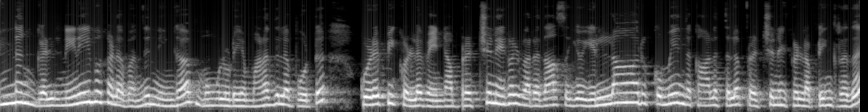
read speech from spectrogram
எண்ணங்கள் நினைவுகளை வந்து நீங்கள் உங்களுடைய மனதில் போட்டு குழப்பிக்கொள்ள வேண்டாம். பிரச்சனைகள் வரதான் செய்யும். எல்லாருக்குமே இந்த காலத்தில் பிரச்சனைகள் அப்படிங்கிறது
